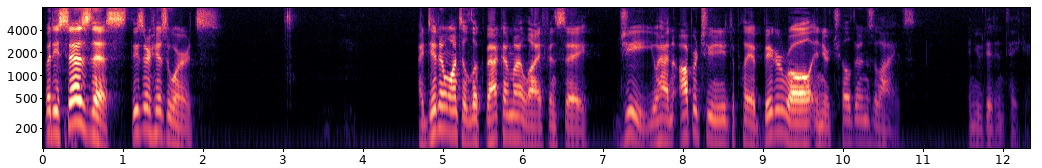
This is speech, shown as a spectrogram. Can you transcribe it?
But he says this, these are his words. I didn't want to look back on my life and say, gee, you had an opportunity to play a bigger role in your children's lives, and you didn't take it.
